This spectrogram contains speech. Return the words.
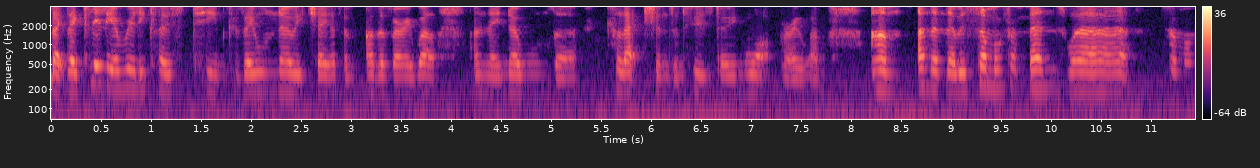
like they're clearly a really close team because they all know each other, other very well and they know all the collections and who's doing what very well. Um, and then there was someone from menswear, someone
